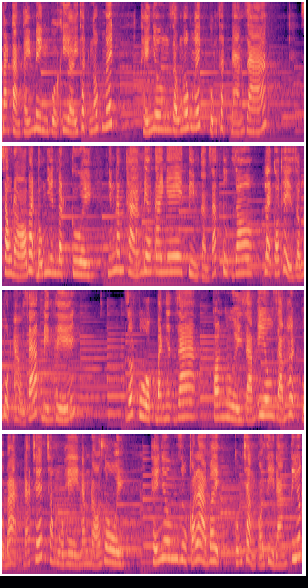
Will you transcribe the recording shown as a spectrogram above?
bạn cảm thấy mình của khi ấy thật ngốc nghếch. Thế nhưng dẫu ngốc nghếch cũng thật đáng giá. Sau đó bạn bỗng nhiên bật cười, những năm tháng đeo tai nghe tìm cảm giác tự do lại có thể giống một ảo giác đến thế. Rốt cuộc bạn nhận ra con người dám yêu dám hận của bạn đã chết trong mùa hè năm đó rồi. Thế nhưng dù có là vậy cũng chẳng có gì đáng tiếc.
